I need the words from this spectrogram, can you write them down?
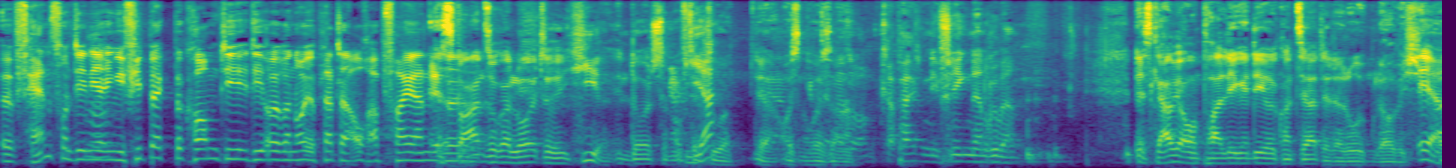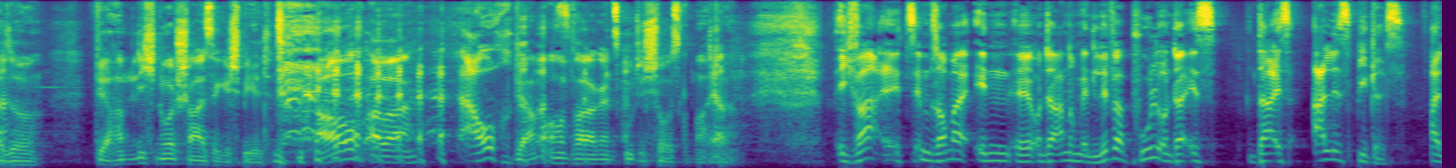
äh, Fans, von denen ihr irgendwie Feedback bekommt, die die eure neue Platte auch abfeiern? Es Äh, waren sogar Leute hier in Deutschland auf der Ja? Tour. Ja, aus den USA. Also Kapalken, die fliegen dann rüber. Es gab ja auch ein paar legendäre Konzerte da drüben, glaube ich. Ja. Also wir haben nicht nur Scheiße gespielt. auch, aber auch. wir haben auch ein paar ganz gute Shows gemacht. Ja. Ja. Ich war jetzt im Sommer in äh, unter anderem in Liverpool und da ist da ist alles Beatles. All-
